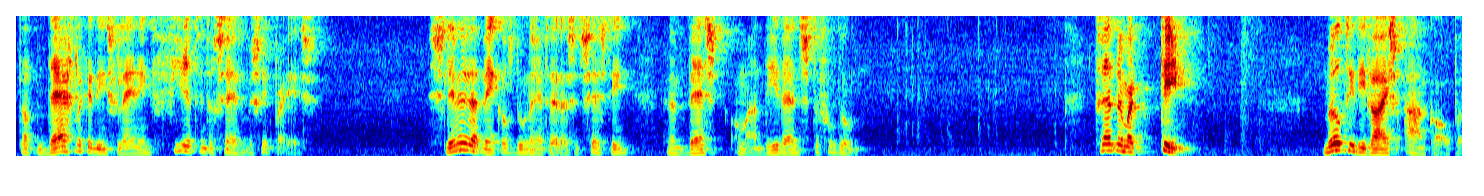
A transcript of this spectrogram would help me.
dat een dergelijke dienstverlening 24/7 beschikbaar is. Slimme webwinkels doen er in 2016 hun best om aan die wens te voldoen. Trend nummer 10. Multi-device aankopen.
